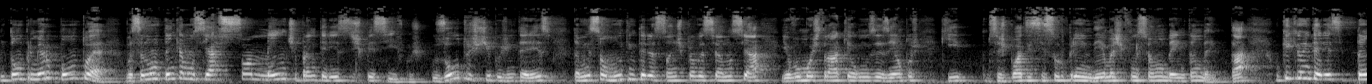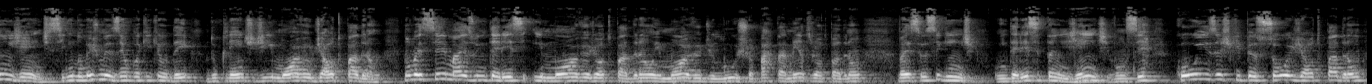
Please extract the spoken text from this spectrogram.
Então o primeiro ponto é, você não tem que anunciar somente para interesses específicos. Os outros tipos de interesse também são muito interessantes para você anunciar, e eu vou mostrar aqui alguns exemplos que vocês podem se surpreender, mas que funcionam bem também, tá? O que é o interesse tangente? Seguindo o mesmo exemplo aqui que eu dei do cliente de imóvel de alto padrão. Não vai ser mais o interesse imóvel imóvel de alto padrão, imóvel de luxo, apartamento de alto padrão, vai ser o seguinte: o interesse tangente vão ser coisas que pessoas de alto padrão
